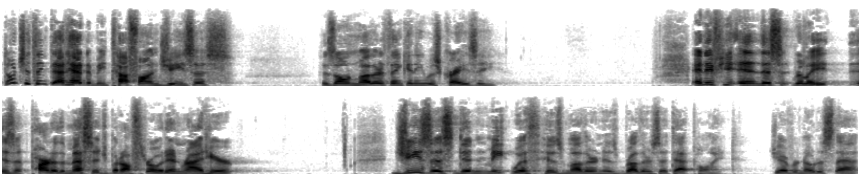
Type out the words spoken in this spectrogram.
Don't you think that had to be tough on Jesus? His own mother thinking he was crazy. And if you and this really isn't part of the message, but I'll throw it in right here. Jesus didn't meet with his mother and his brothers at that point. Did you ever notice that?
